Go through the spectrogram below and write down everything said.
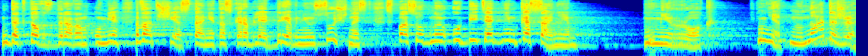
Да кто в здравом уме вообще станет оскорблять древнюю сущность, способную убить одним касанием? Мирок. Нет, ну надо же!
